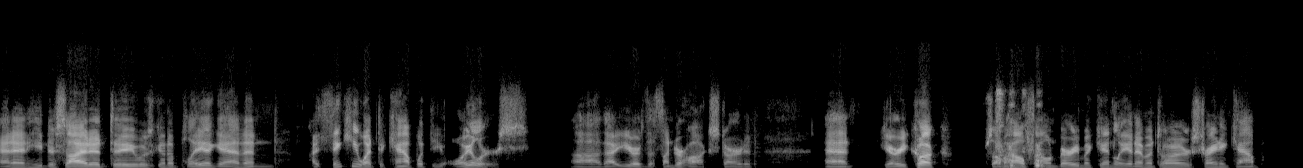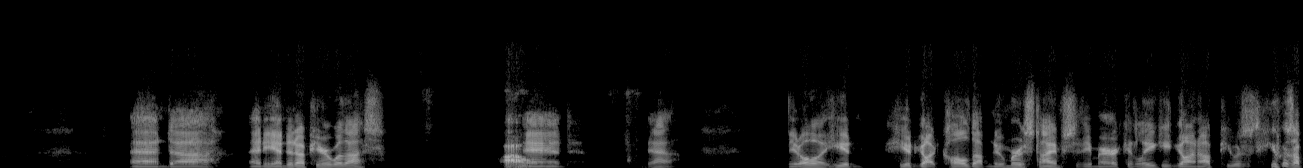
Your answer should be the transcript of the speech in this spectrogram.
And then he decided he was going to play again, and I think he went to camp with the Oilers uh, that year. The Thunderhawks started, and Gary Cook somehow found Barry McKinley in Edmonton Oilers training camp, and uh, and he ended up here with us. Wow. And yeah, you know, he had he had got called up numerous times to the American League. He'd gone up. He was he was a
